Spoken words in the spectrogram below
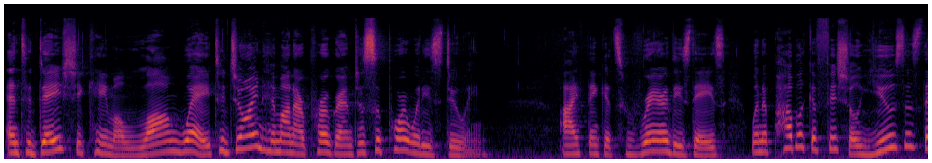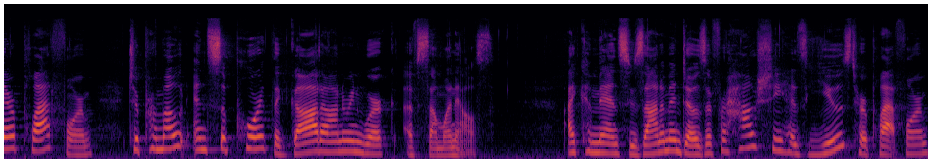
And today she came a long way to join him on our program to support what he's doing. I think it's rare these days when a public official uses their platform to promote and support the God honoring work of someone else. I commend Susana Mendoza for how she has used her platform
